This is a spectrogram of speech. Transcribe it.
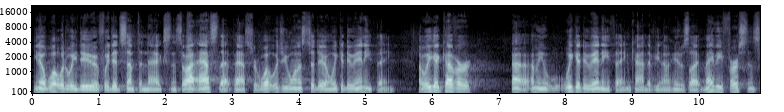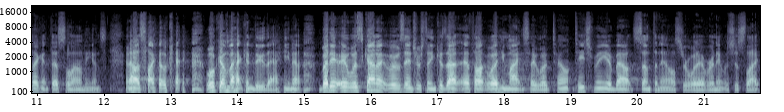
you know, what would we do if we did something next? And so I asked that pastor, what would you want us to do? And we could do anything. We could cover uh, I mean, we could do anything, kind of. You know, he was like, maybe First and Second Thessalonians, and I was like, okay, we'll come back and do that. You know, but it, it was kind of it was interesting because I, I, thought, well, he might say, well, tell, teach me about something else or whatever, and it was just like,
